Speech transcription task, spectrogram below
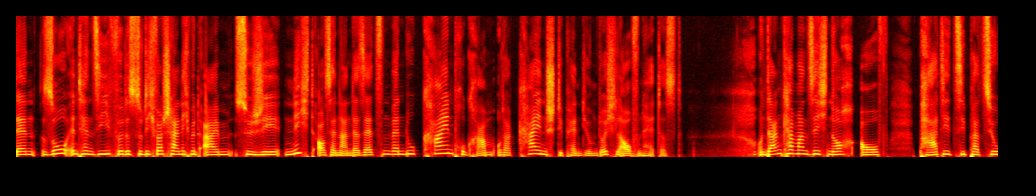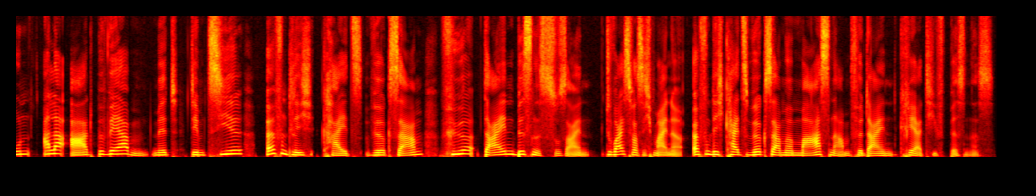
Denn so intensiv würdest du dich wahrscheinlich mit einem Sujet nicht auseinandersetzen, wenn du kein Programm oder kein Stipendium durchlaufen hättest. Und dann kann man sich noch auf Partizipation aller Art bewerben mit dem Ziel, öffentlichkeitswirksam für dein Business zu sein. Du weißt, was ich meine. Öffentlichkeitswirksame Maßnahmen für dein Kreativbusiness.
